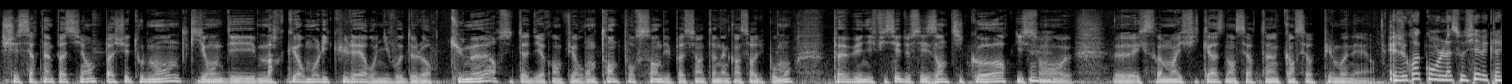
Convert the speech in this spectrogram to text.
chez certains patients, pas chez tout le monde, qui ont des marqueurs moléculaires au niveau de leur tumeur, c'est-à-dire qu'environ 30% des patients atteints d'un cancer du poumon peuvent bénéficier de ces anticorps qui sont euh, extrêmement efficaces dans certains cancers pulmonaires. Et je crois qu'on l'associe avec la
